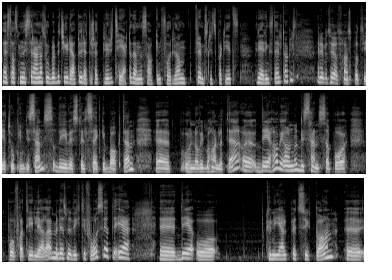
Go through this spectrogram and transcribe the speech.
Eh, statsminister Erna Solberg, betyr det at du rett og slett prioriterte denne saken foran Fremskrittspartiets regjeringsdeltakelse? Det betyr at Fremskrittspartiet tok en dissens, og de stilte seg ikke bak den når vi behandlet det. Det har vi andre dissenser på, på fra tidligere, men det som er viktig for oss, er at det er det å kunne hjelpe et sykt barn eh,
